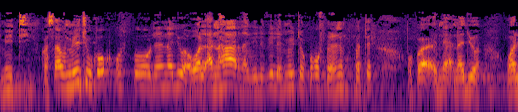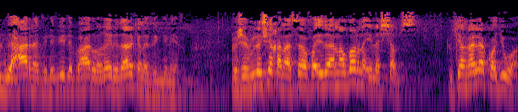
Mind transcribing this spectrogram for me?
miti. Kwa sababu miti uko huko najua wal anhar na vile vile miti uko huko kupate najua wal bihar na vile vile bahari na ghairi dhalika na vinginevyo ndio vile shekha anasema fa idha nadharna ila shams tukiangalia kwa jua.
